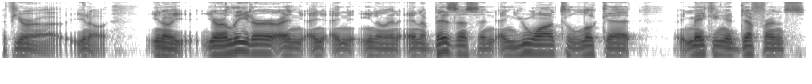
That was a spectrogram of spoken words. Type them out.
if you're a, you know, you know, you're a leader and, and, and you know, in, in a business and, and you want to look at making a difference,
